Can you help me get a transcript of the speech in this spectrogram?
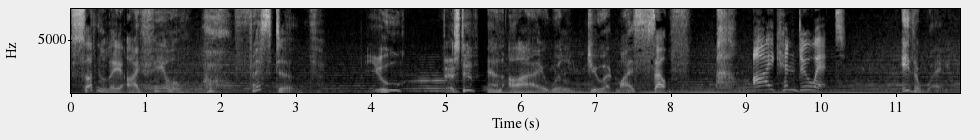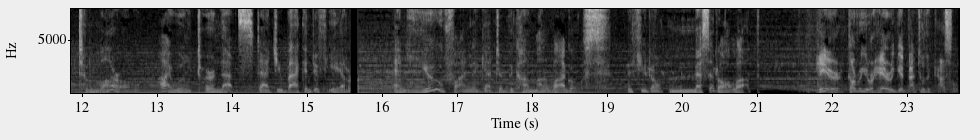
Suddenly, I feel oh, festive. You? Festive? And I will do it myself. I can do it. Either way, tomorrow I will turn that statue back into Fiero. And you finally get to become Malvagos if you don't mess it all up. Here, cover your hair and get back to the castle.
